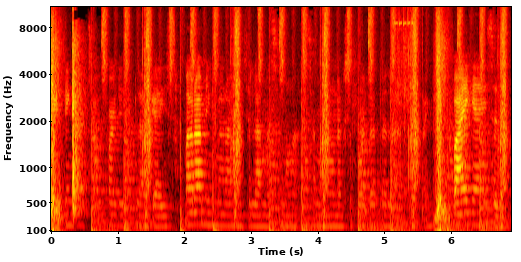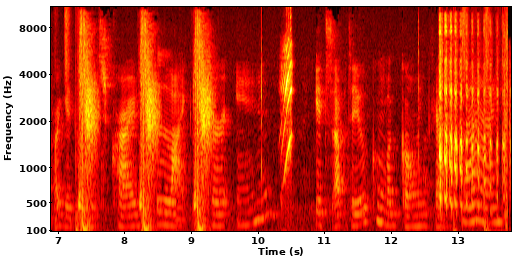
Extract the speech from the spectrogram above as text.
I think that's all for this vlog guys. Maraming maraming salamat sa mga sa mga nagsuporta talaga sa akin. Bye guys! So don't forget to subscribe, like, share, and it's up to you kung mag-comment ka. Bye!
